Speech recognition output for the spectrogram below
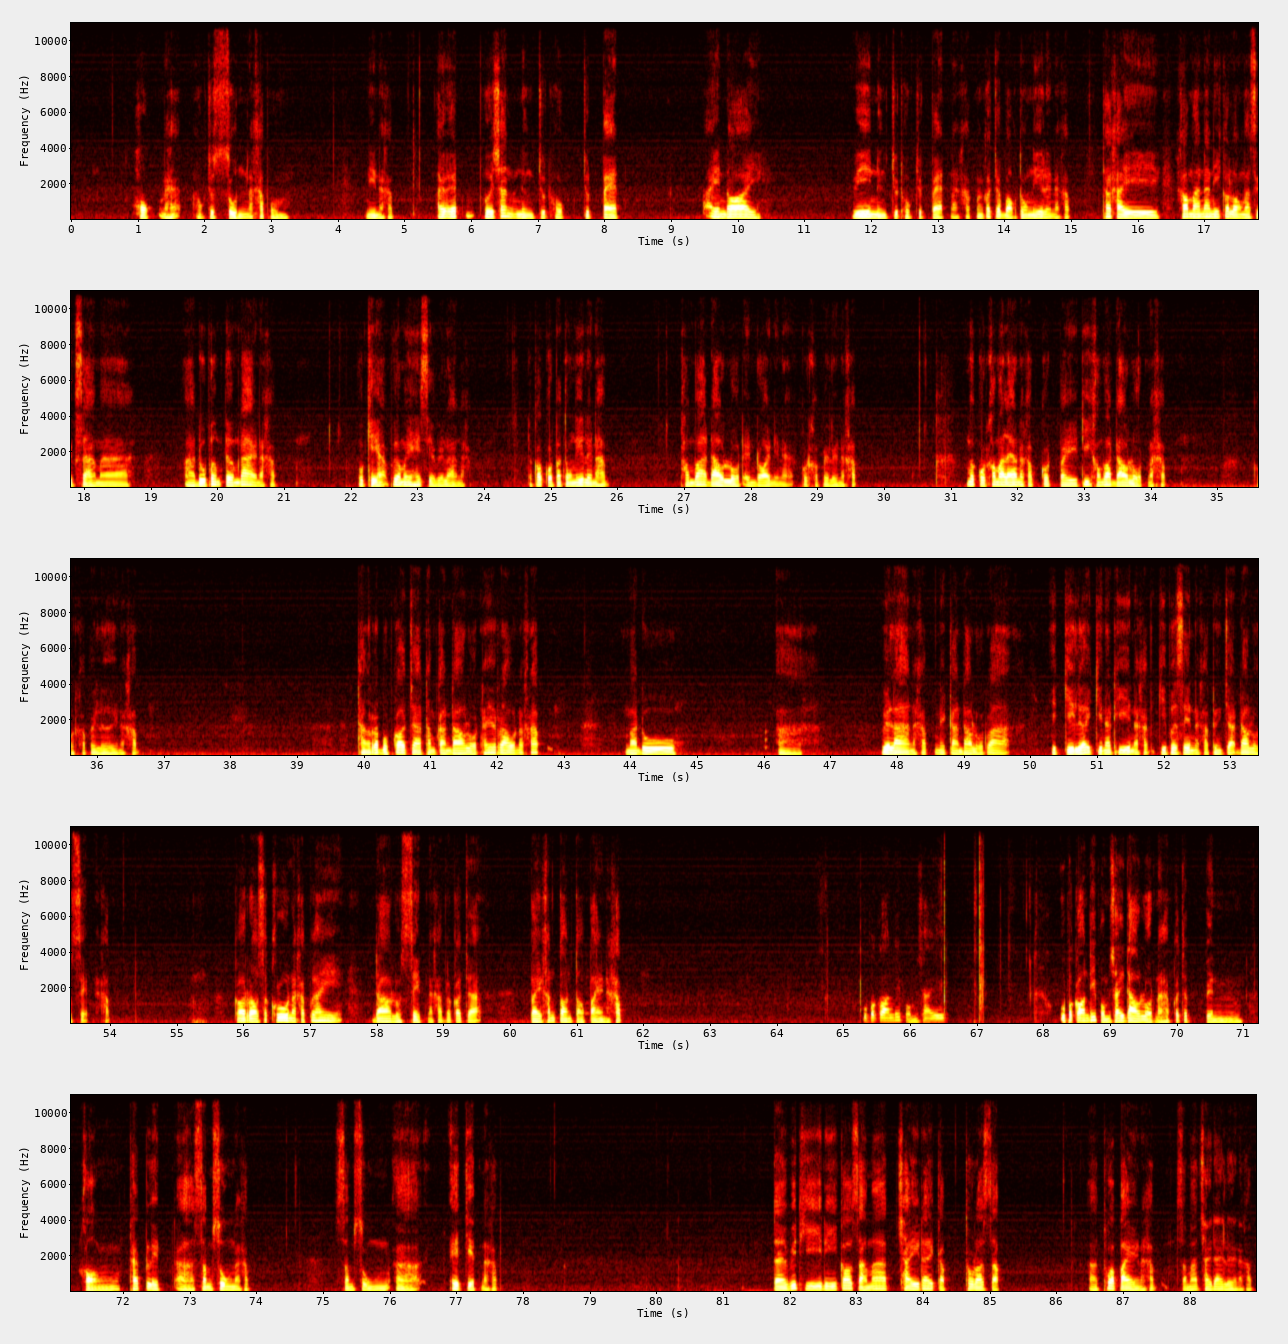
6 นะฮะ 6.0 นะครับผม นี่นะครับ iOS เวอร์ชัน1.6.8 Android V 1.6.8 นะครับ มันก็จะบอกตรงนี้เลยนะครับ ถ้าใครเข้ามาหน้านี้ก็ลองมาศึกษามาาดูเพิ่มเติมได้นะครับ โอเคฮะ เพื่อไม่ให้เสียเวลานะครับ แล้วก็กดมาตรงนี้เลยนะครับ คำว่าดาวน์โหลด Android นี่นะกดเข้าไปเลยนะครับ เมื่อกดเข้ามาแล้วนะครับ กดไปที่คำว่าดาวน์โหลดนะครับ กดเข้าไปเลยนะครับ ทางระบบก็จะทำการดาวน์โหลดให้เรานะครับ มาดูาเวลานะครับในการดาวน์โหลดว่าอีกกี่เหลืออีกกี่นาทีนะครับอีกกี่เปอร์เซ็นต์นะครับถึงจะดาวน์โหลดเสร็จนะครับ ก็รอสักครู่นะครับเพื่อให้ดาวน์โหลดเสร็จนะครับ แล้วก็จะไปขั้นตอนต่อไปนะครับ อุปกรณ์ที่ผมใช้ อุปกรณ์ที่ผมใช้ดาวน์โหลดนะครับ ก็จะเป็นของแท็บเล็ตอ่าซัมซุงนะครับซัมซุงอ่า A7 นะครับ แต่วิธีนี้ก็สามารถใช้ได้กับโทรศัพท์ ทั่วไปนะครับ สามารถใช้ได้เลยนะครับ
